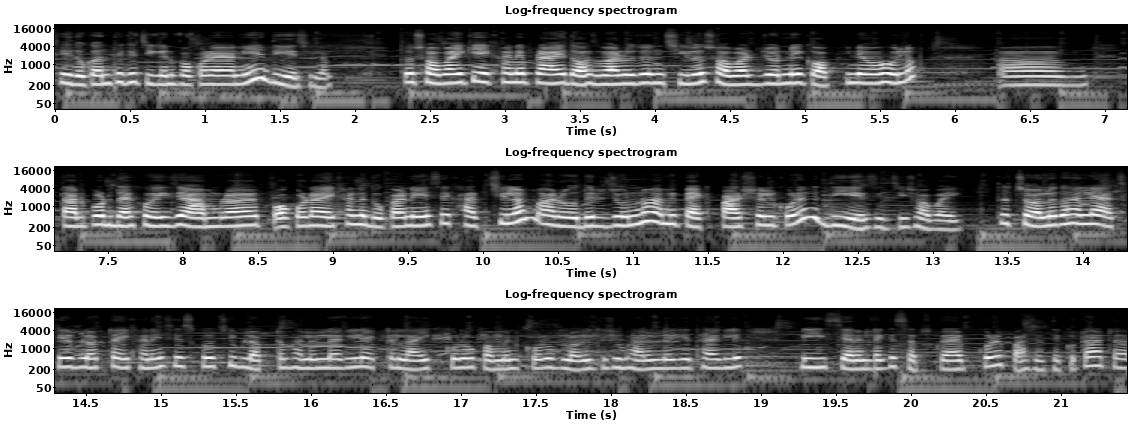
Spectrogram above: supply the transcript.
সেই দোকান থেকে চিকেন পকোড়া নিয়ে দিয়েছিলাম। তো সবাইকে এখানে প্রায় দশ বারো জন ছিল, সবার জন্যই কফি নেওয়া হলো। তারপর দেখো এই যে আমরা পকোড়া এখানে দোকানে এসে খাচ্ছিলাম আর ওদের জন্য আমি প্যাক পার্সেল করে দিয়ে এসেছি সবাই। তো চলো তাহলে আজকের ব্লগটা এখানেই শেষ করছি। ব্লগটা ভালো লাগলে একটা লাইক করো কমেন্ট করো ব্লগে কিছু ভালো লেগে থাকলে প্লিজ চ্যানেলটাকে সাবস্ক্রাইব করে পাশে থেকো। টাটা!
